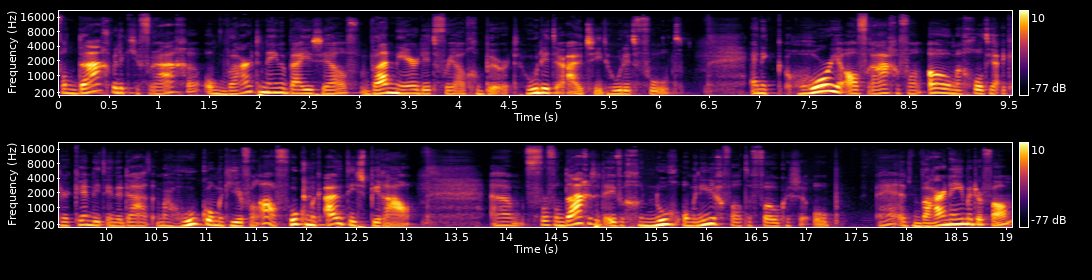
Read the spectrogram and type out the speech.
Vandaag wil ik je vragen om waar te nemen bij jezelf wanneer dit voor jou gebeurt. Hoe dit eruit ziet, hoe dit voelt. En ik hoor je al vragen van, oh mijn god, ja, ik herken dit inderdaad. Maar hoe kom ik hiervan af? Hoe kom ik uit die spiraal? Um, voor vandaag is het even genoeg om in ieder geval te focussen op hè, het waarnemen ervan.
